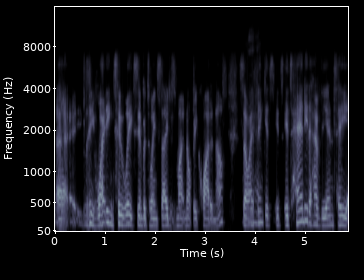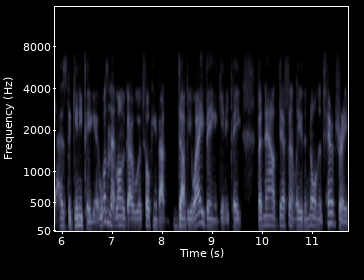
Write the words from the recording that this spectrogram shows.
uh, waiting two weeks in between stages might not be quite enough. So yeah. I think it's it's it's handy to have the NT as the guinea pig. It wasn't that long ago we were talking about WA being a guinea pig, but now definitely the Northern Territory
